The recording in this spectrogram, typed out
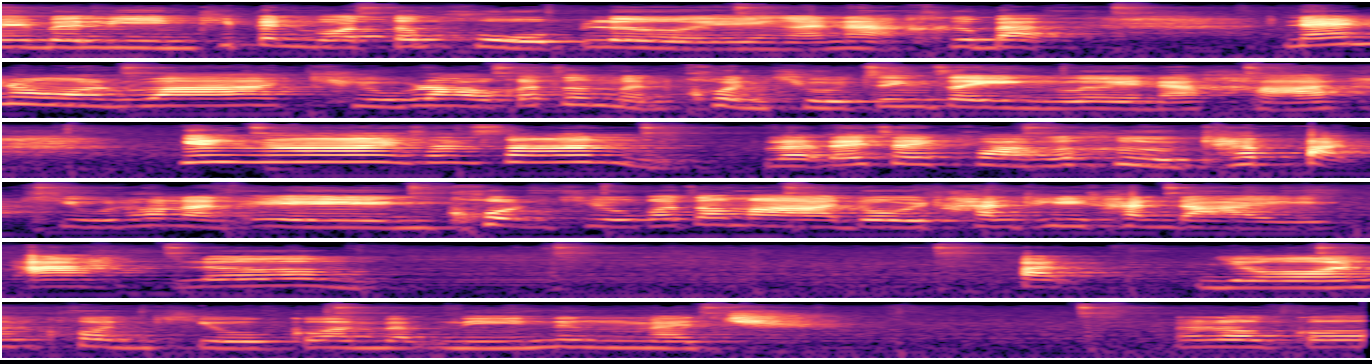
Maybelline ที่เป็น waterproof เลยอย่างนั้นอะคือแบบแน่นอนว่าคิ้วเราก็จะเหมือนขนคิ้วจริง ๆ เลยนะคะ ง่ายๆ สั้นๆ และได้ใจความก็คือแค่ปัดคิ้วเท่านั้นเอง ขนคิ้วก็จะมาโดยทันทีทันใด อะ เริ่ม ย้อนขนคิ้วก่อนแบบนี้หนึ่งแมทช์แล้วเราก็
